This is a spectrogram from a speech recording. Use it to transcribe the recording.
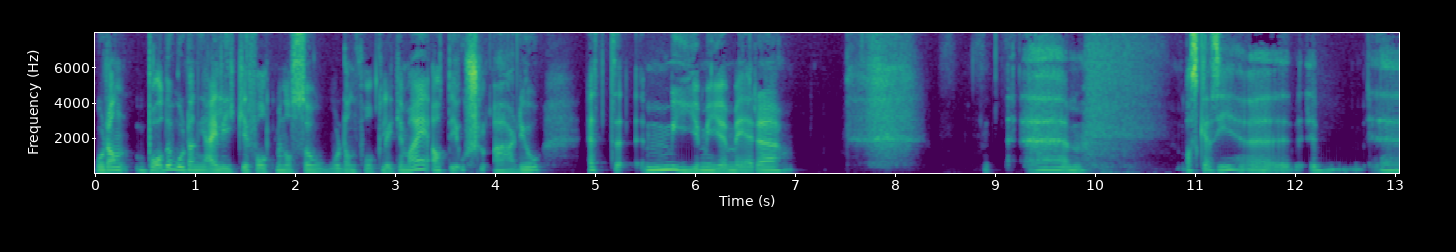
hvordan, Både hvordan jeg liker folk, men også hvordan folk liker meg. At i Oslo er det jo et mye, mye mer um, hva skal jeg si eh,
